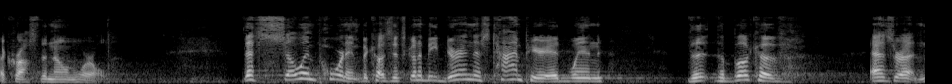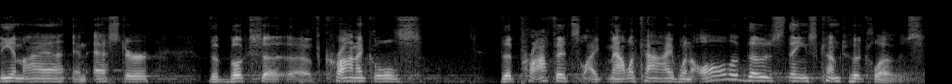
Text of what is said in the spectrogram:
across the known world. That's so important because it's going to be during this time period when the, the book of Ezra, Nehemiah, and Esther, the books of, of Chronicles, the prophets like Malachi, when all of those things come to a close,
